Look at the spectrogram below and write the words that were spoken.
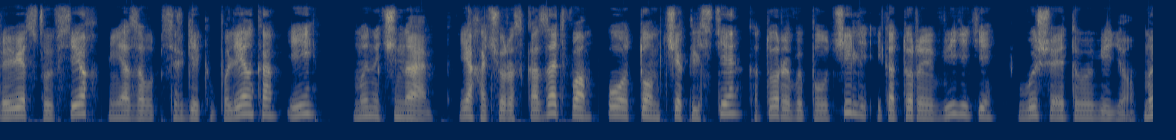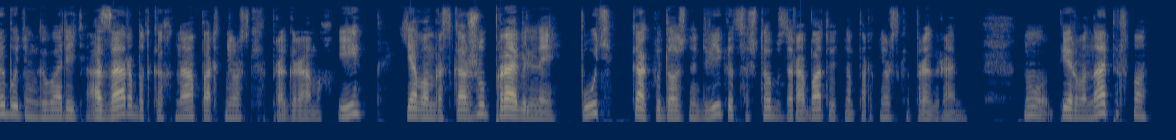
Приветствую всех, меня зовут Сергей Копыленко и мы начинаем. Я хочу рассказать вам о том чек-листе, который вы получили и который видите выше этого видео. Мы будем говорить о заработках на партнерских программах. И я вам расскажу правильный путь, как вы должны двигаться, чтобы зарабатывать на партнерской программе. Ну, перво-наперво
